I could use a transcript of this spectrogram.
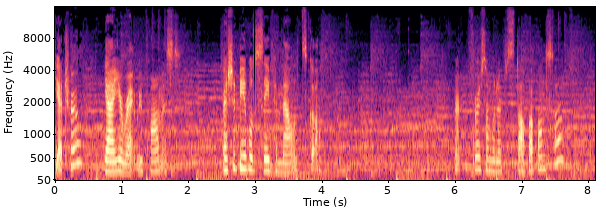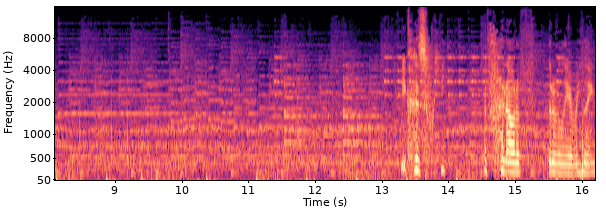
Pietro? Yeah, you're right, we promised. I should be able to save him now, let's go. First I'm gonna stock up on stuff. Because we have run out of literally everything.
